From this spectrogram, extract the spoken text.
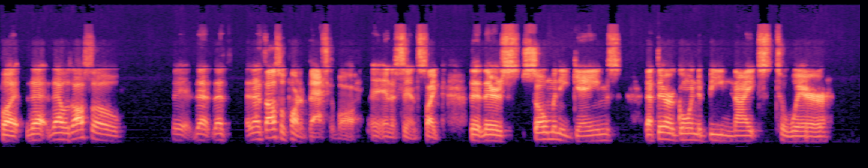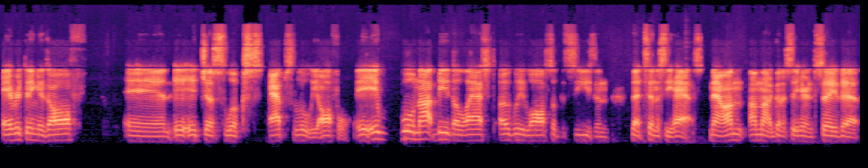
but that that was also that that that's also part of basketball in a sense. Like there's so many games that there are going to be nights to where everything is off and it, it just looks absolutely awful. It, it, will not be the last ugly loss of the season that Tennessee has. Now, I'm I'm not going to sit here and say that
